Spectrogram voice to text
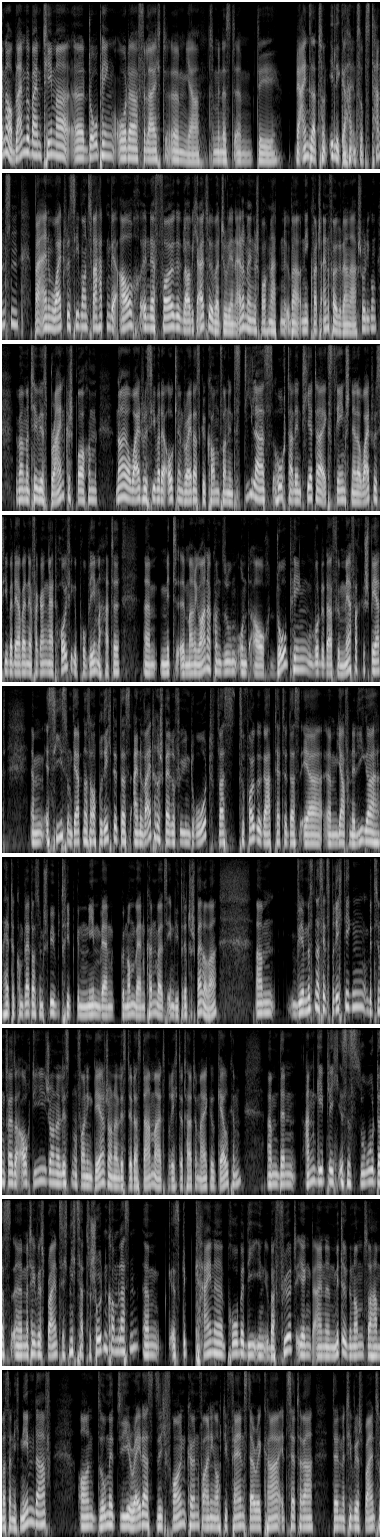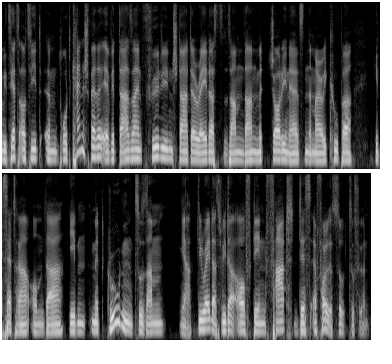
Genau, bleiben wir beim Thema äh, Doping oder vielleicht ähm, ja zumindest ähm, die der Einsatz von illegalen Substanzen bei einem Wide Receiver. Und zwar hatten wir auch in der Folge, glaube ich, als wir über Julian Edelman gesprochen hatten, über, nee, Quatsch, eine Folge danach, Entschuldigung, über Matthias Bryant gesprochen. Neuer Wide Receiver der Oakland Raiders gekommen von den Steelers, hochtalentierter, extrem schneller Wide Receiver, der aber in der Vergangenheit häufige Probleme hatte ähm, mit äh, Marihuana-Konsum und auch Doping, wurde dafür mehrfach gesperrt. Ähm, es hieß, und wir hatten das auch berichtet, dass eine weitere Sperre für ihn droht, was zur Folge gehabt hätte, dass er ähm, ja von der Liga hätte komplett aus dem Spielbetrieb genommen werden, genommen werden können, weil es eben die dritte Sperre war. Ähm, wir müssen das jetzt berichtigen, beziehungsweise auch die Journalisten und vor allen Dingen der Journalist, der das damals berichtet hatte, Michael Galkin, ähm, denn angeblich ist es so, dass äh, Matthäus Bryant sich nichts hat zu Schulden kommen lassen. Ähm, es gibt keine Probe, die ihn überführt, irgendein Mittel genommen zu haben, was er nicht nehmen darf. Und somit die Raiders sich freuen können, vor allen Dingen auch die Fans, Derek Carr etc., denn Matthäus Bryant, so wie es jetzt aussieht, ähm, droht keine Sperre. Er wird da sein für den Start der Raiders zusammen dann mit Jordy Nelson, Mary Cooper etc., um da eben mit Gruden zusammen ja, die Raiders wieder auf den Pfad des Erfolges zurückzuführen.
